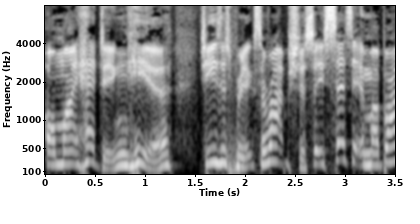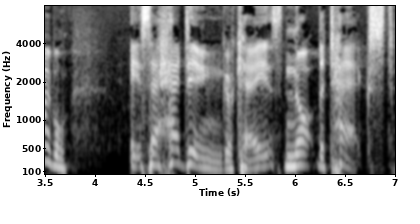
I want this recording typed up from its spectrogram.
on my heading here, Jesus predicts the rapture. So it says it in my Bible. It's a heading, okay? It's not the text.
